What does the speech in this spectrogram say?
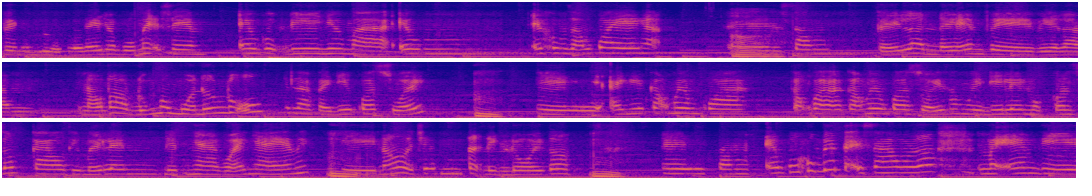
về gửi về đây cho bố mẹ xem em cũng đi nhưng mà em em không dám quay anh ạ ờ. xong cái lần đấy em về về làm nó vào đúng vào mùa nước lũ thế là phải đi qua suối. Ừ. Thì anh ấy cõng em qua cõng qua cõng em qua suối xong rồi đi lên một con dốc cao thì mới lên đến nhà của anh nhà em ấy. Ừ. thì nó ở trên tận đỉnh đồi cơ. Ừ. Ê, xong em cũng không biết tại sao nữa. Mẹ em thì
